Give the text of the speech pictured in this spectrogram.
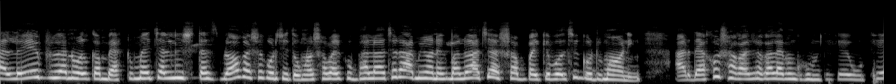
Hello everyone welcome back to my channel Nishita's vlog আশা করছি তোমরা সবাই খুব ভালো আছো আর আমি অনেক ভালো আছি আর সবাইকে বলছি গুড মর্নিং আর দেখো সকাল সকাল আমি ঘুম থেকে উঠে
